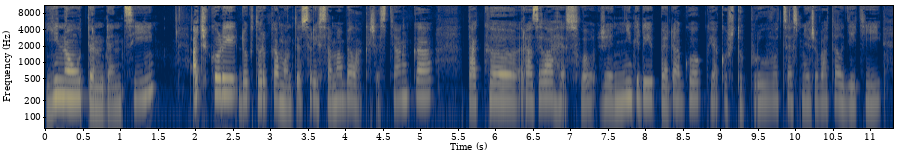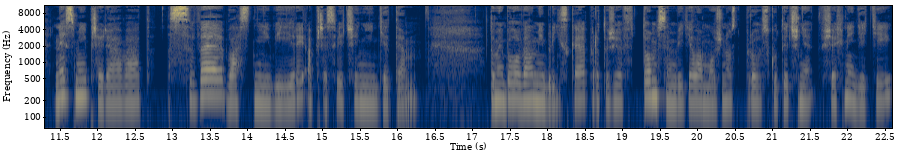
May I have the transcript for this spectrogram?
jinou tendencí, Ačkoliv doktorka Montessori sama byla křesťanka, tak eh, razila heslo, že nikdy pedagog, jakožto průvodce, směřovatel dětí, nesmí předávat své vlastní víry a přesvědčení dětem. To mi bylo velmi blízké, protože v tom jsem viděla možnost pro skutečně všechny děti,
